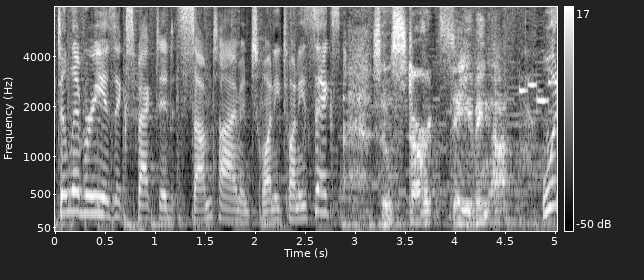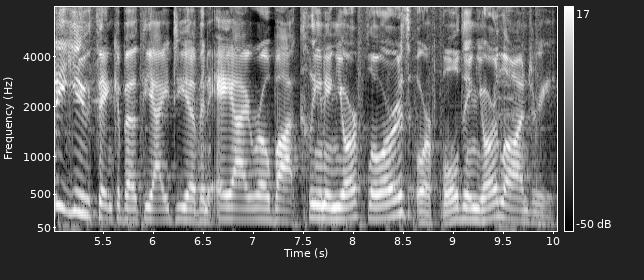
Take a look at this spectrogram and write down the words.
Delivery is expected sometime in 2026. So start saving up. What do you think about the idea of an AI robot cleaning your floors or folding your laundry?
